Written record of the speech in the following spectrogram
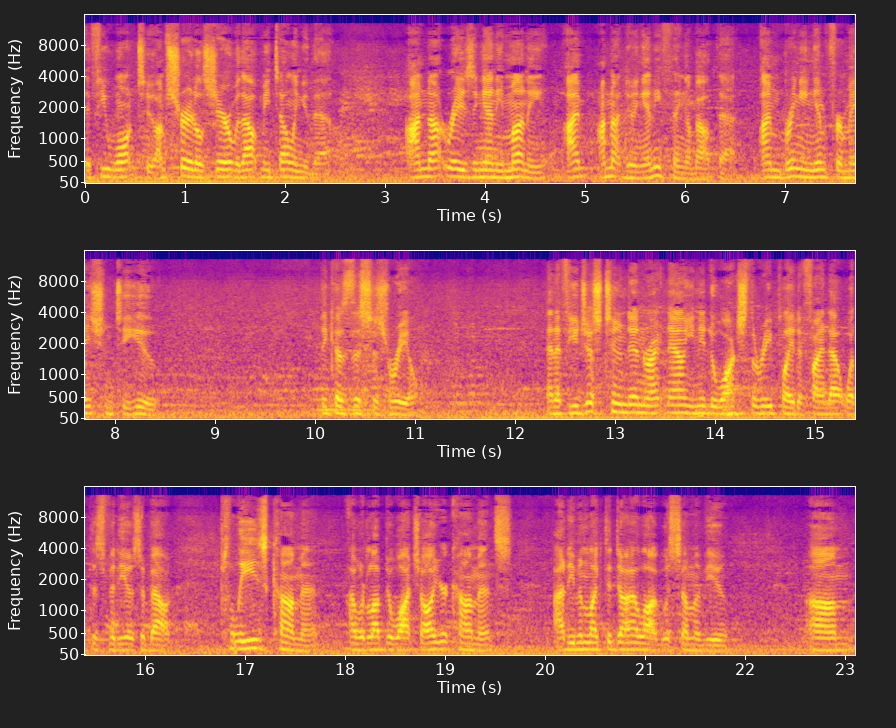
if you want to. I'm sure it'll share it without me telling you that. I'm not raising any money. I'm, I'm not doing anything about that. I'm bringing information to you because this is real. And if you just tuned in right now, you need to watch the replay to find out what this video is about. Please comment. I would love to watch all your comments. I'd even like to dialogue with some of you. Um,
